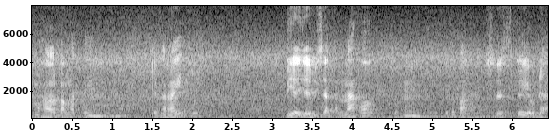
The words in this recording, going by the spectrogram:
mahal banget nih Hmm. ya karena itu dia aja bisa kena kok gitu. Hmm. itu parah sudah situ ya udah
